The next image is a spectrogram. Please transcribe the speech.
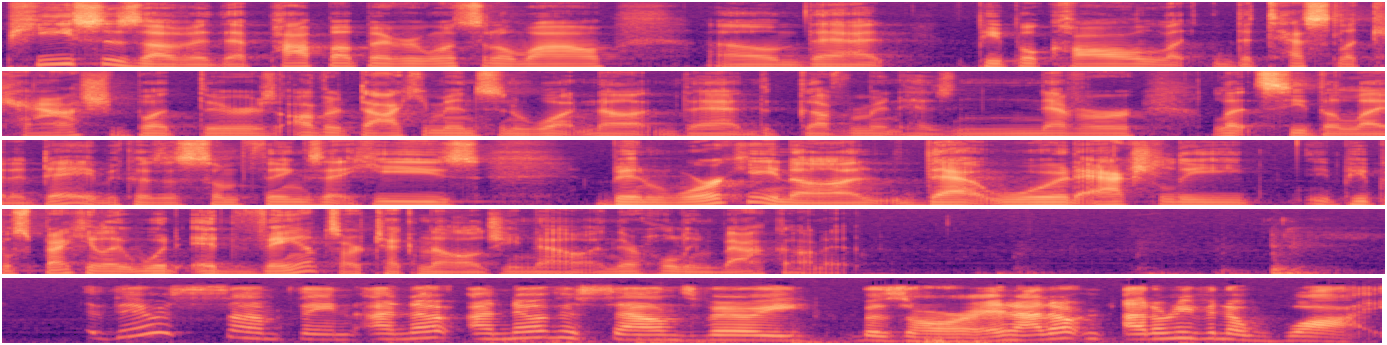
pieces of it that pop up every once in a while um, that people call like the Tesla cache, but there's other documents and whatnot that the government has never let see the light of day because of some things that he's been working on that would actually people speculate would advance our technology now and they're holding back on it. There's something I know I know this sounds very bizarre and I don't I don't even know why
